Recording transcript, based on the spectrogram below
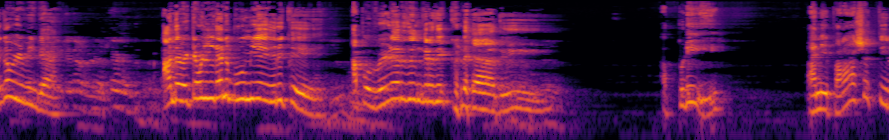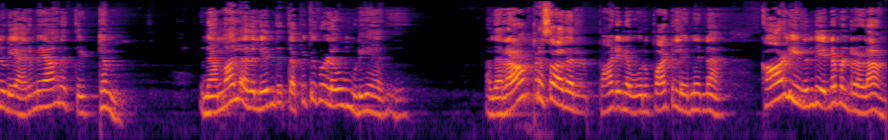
எங்கே விழுவீங்க? அந்த வெட்ட வெளியில் தானே பூமியே இருக்குது அப்போ விழறதுங்கிறதே கிடையாது. அப்படி அன்னை பராசக்தியினுடைய அருமையான திட்டம் நம்மால் அதிலிருந்து தப்பித்துக்கொள்ளவும் முடியாது. அந்த ராம் பிரசாதர் பாடின ஒரு பாட்டில் என்னென்னா காளி வந்து என்ன பண்ணுறாளாம்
